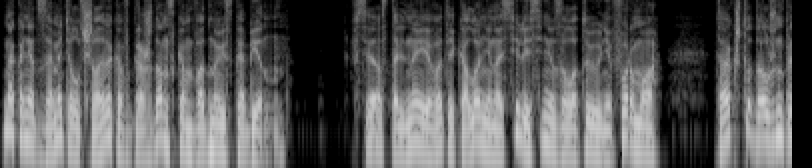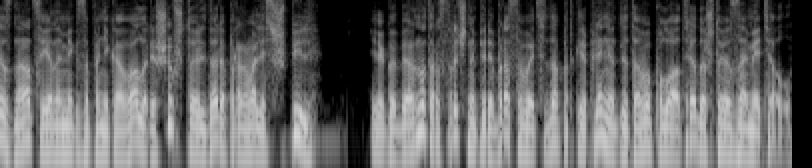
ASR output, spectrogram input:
наконец заметил человека в гражданском в одной из кабин. Все остальные в этой колонне носили сине-золотую униформу, так что, должен признаться, я на миг запаниковал, решив, что Эльдары прорвались в шпиль, и губернатор срочно перебрасывает сюда подкрепление для того полуотряда, что я заметил.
